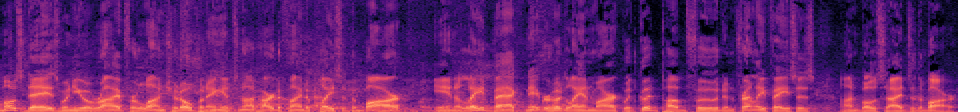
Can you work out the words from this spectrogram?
Most days when you arrive for lunch at opening, it's not hard to find a place at the bar in a laid back neighborhood landmark with good pub food and friendly faces on both sides of the bar.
